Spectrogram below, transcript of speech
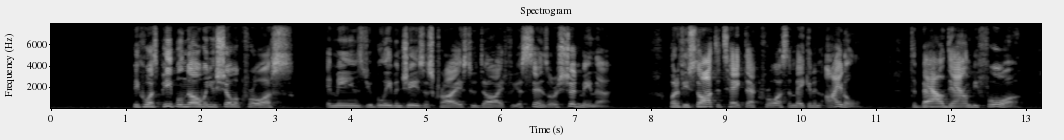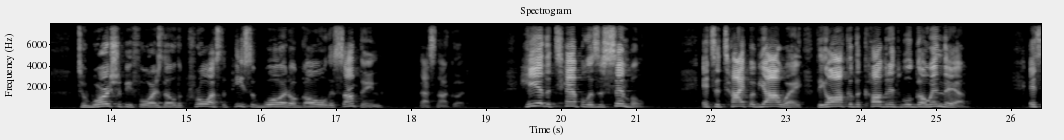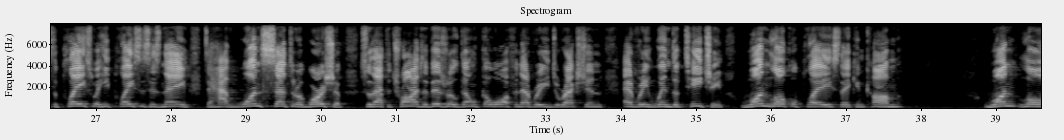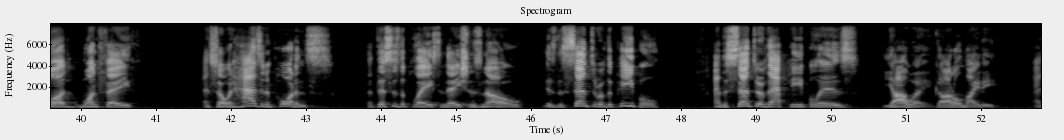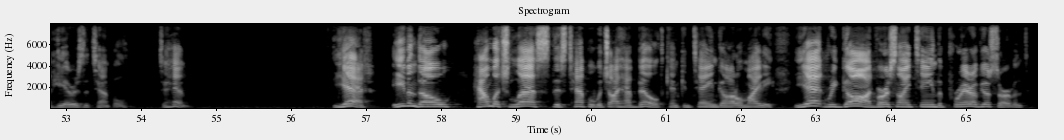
because people know when you show a cross, it means you believe in Jesus Christ who died for your sins, or it should mean that. But if you start to take that cross and make it an idol to bow down before, to worship before as though the cross, the piece of wood or gold is something, that's not good. Here, the temple is a symbol. It's a type of Yahweh. The Ark of the Covenant will go in there. It's the place where he places his name to have one center of worship so that the tribes of Israel don't go off in every direction, every wind of teaching. One local place they can come, one Lord, one faith. And so it has an importance that this is the place the nations know is the center of the people, and the center of that people is Yahweh, God Almighty, and here is the temple to him. Yet, even though how much less this temple which I have built can contain God Almighty, yet regard, verse 19, the prayer of your servant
